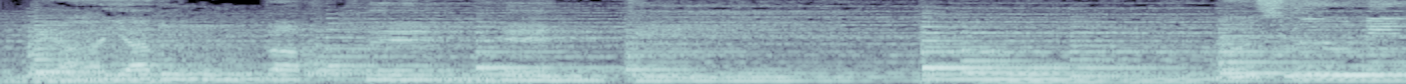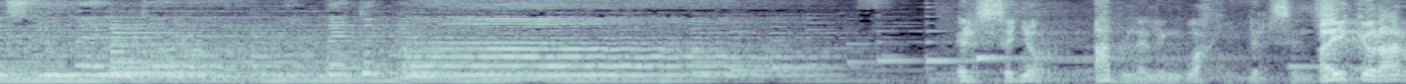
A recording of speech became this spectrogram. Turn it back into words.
Donde haya duda, en ti. Hazme un instrumento de tu paz. El Señor habla el lenguaje del sencillo. Hay que orar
